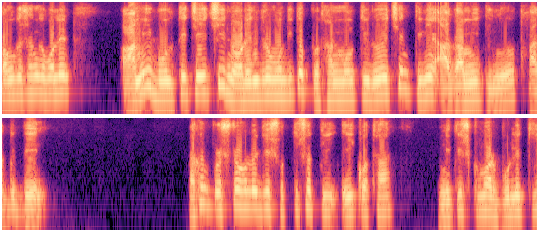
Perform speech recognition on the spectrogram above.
সঙ্গে সঙ্গে বলেন, আমি বলতে চেয়েছি, নরেন্দ্র মোদী তো প্রধানমন্ত্রী রয়েছেন, তিনি আগামী দিনেও থাকবেন। এখন প্রশ্ন হলো যে সত্যি সত্যি এই কথা নীতিশ কুমার বলে কি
